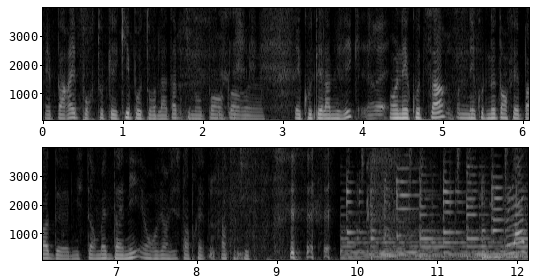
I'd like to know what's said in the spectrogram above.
Et pareil pour toute l'équipe autour de la table qui n'ont pas encore euh, écouté la musique. Ouais. On écoute ça, on écoute Ne t'en fais pas de Mr. Med Danny et on revient juste après. À tout de suite. Black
